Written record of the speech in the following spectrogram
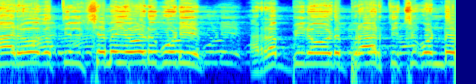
ആ രോഗത്തിൽ ക്ഷമയോടുകൂടി റബ്ബിനോട് പ്രാർത്ഥിച്ചുകൊണ്ട്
